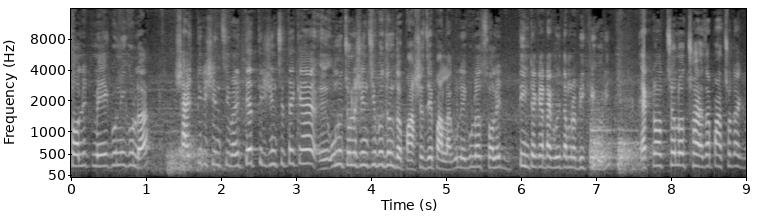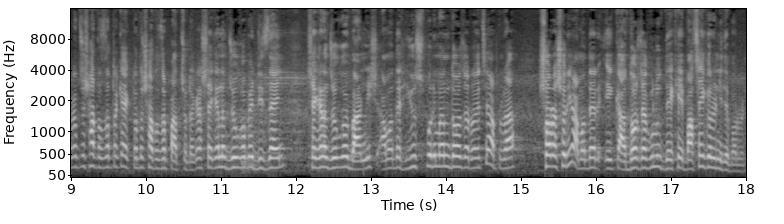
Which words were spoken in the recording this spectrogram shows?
সলিড মেহগুনি গুলা সাঁত্রিশ ইঞ্চি মানে তেত্রিশ ইঞ্চি থেকে উনচল্লিশ ইঞ্চি পর্যন্ত পাশে যে পাল্লাগুলো, এগুলো সলিড তিনটা ক্যাটাগরিতে আমরা বিক্রি করি। একটা হচ্ছে হলো ছয় হাজার পাঁচশো টাকা, একটা হচ্ছে সাত হাজার টাকা, একটা হচ্ছে সাত হাজার পাঁচশো টাকা। সেখানে যোগ হবে ডিজাইন সেখানে যোগ হবে বার্নিশ আমাদের হিউজ পরিমাণ দরজা রয়েছে, আপনারা সরাসরি আমাদের এই দরজাগুলো দেখে বাছাই করে নিতে পারবেন।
